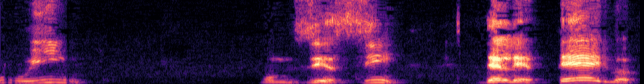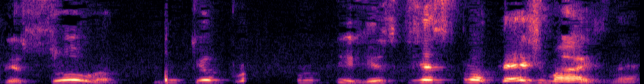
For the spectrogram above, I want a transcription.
ruim, vamos dizer assim, deletério à pessoa do que o próprio grupo de risco que já se protege mais, né?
